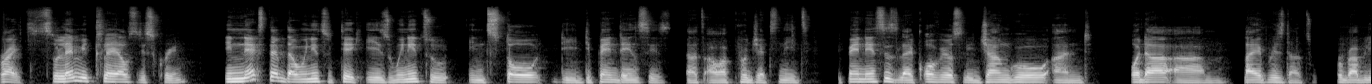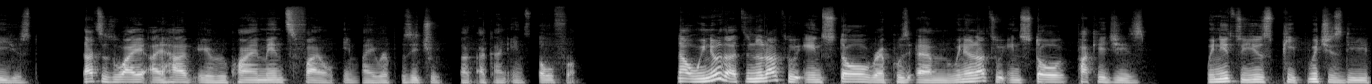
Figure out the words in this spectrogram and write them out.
Right, so let me clear out the screen. The next step that we need to take is we need to install the dependencies that our projects need. Dependencies like obviously Django and other um, libraries that we probably used. That is why I have a requirements file in my repository that I can install from. Now we know that in order to install repos um, in order to install packages, we need to use pip, which is the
